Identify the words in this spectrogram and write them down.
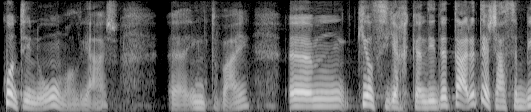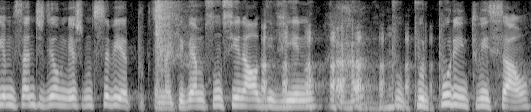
continuam, aliás, eh, e muito bem, ehm, que ele se ia recandidatar. Até já sabíamos antes dele mesmo saber, porque também tivemos um sinal divino, por, por pura intuição,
